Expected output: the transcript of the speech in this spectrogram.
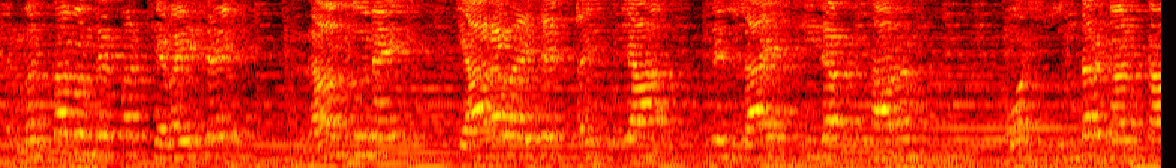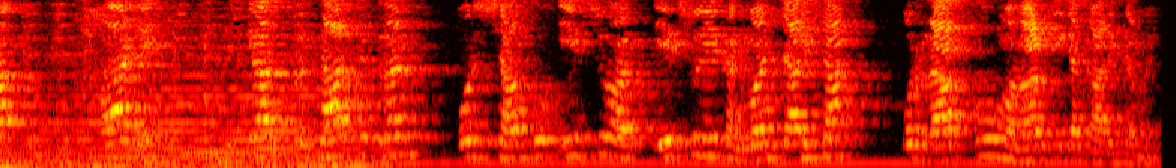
हनुमंता मंदिर पर छह बजे से रामधुन है, ग्यारह बजे से अयोध्या से लाइव सीधा प्रसारण और सुंदरकांड का पाठ है। इसके बाद प्रसाद वितरण और शाम को 100 101 हनुमान चालीसा और रात को महाआरती का कार्यक्रम है।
